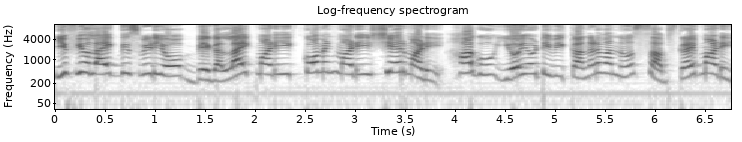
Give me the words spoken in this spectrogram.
If you like this video ಬೇಗ ಲೈಕ್ ಮಾಡಿ ಕಾಮೆಂಟ್ ಮಾಡಿ ಶೇರ್ ಮಾಡಿ ಹಾಗೂ ಯೋಯೋ ಟಿವಿ ಕನ್ನಡವನ್ನು ಸಬ್ಸ್ಕ್ರೈಬ್ ಮಾಡಿ.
